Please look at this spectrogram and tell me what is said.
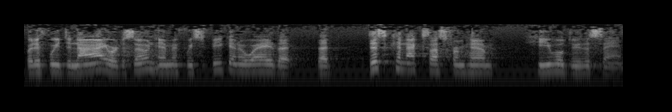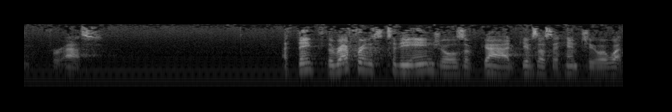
But if we deny or disown Him, if we speak in a way that, that disconnects us from Him, He will do the same for us. I think the reference to the angels of God gives us a hint to at what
